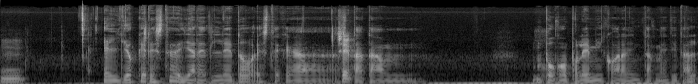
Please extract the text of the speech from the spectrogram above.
Mm, El Joker este de Jared Leto, este que Sí. está tan un poco polémico ahora en internet y tal.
